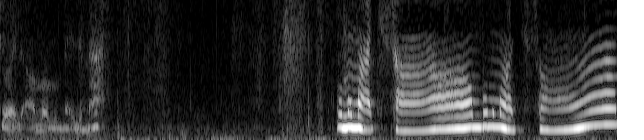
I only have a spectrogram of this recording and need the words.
Şöyle alalım elime. Bunu mu açsam? Bunu mu açsam?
